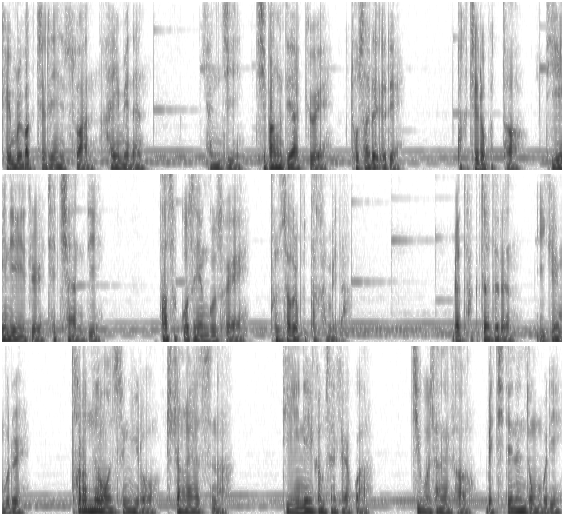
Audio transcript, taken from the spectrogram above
괴물 박쥐를 인수한 하이메는 현지 지방대학교에 조사를 의뢰 박쥐로부터 DNA를 채취한 뒤 다섯 곳의 연구소에 분석을 부탁합니다. 몇 학자들은 이 괴물을 털없는 원숭이로 추정하였으나 DNA 검사 결과 지구상에서 매치되는 동물이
